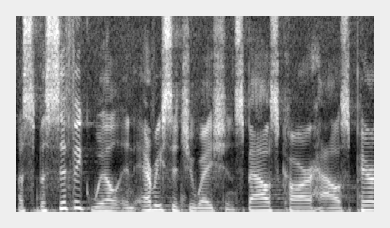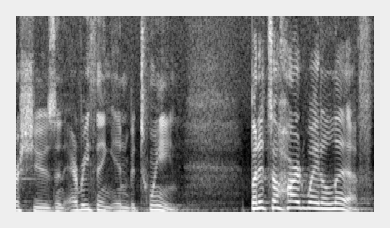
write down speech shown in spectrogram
a specific will in every situation spouse, car, house, pair of shoes, and everything in between. But it's a hard way to live.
